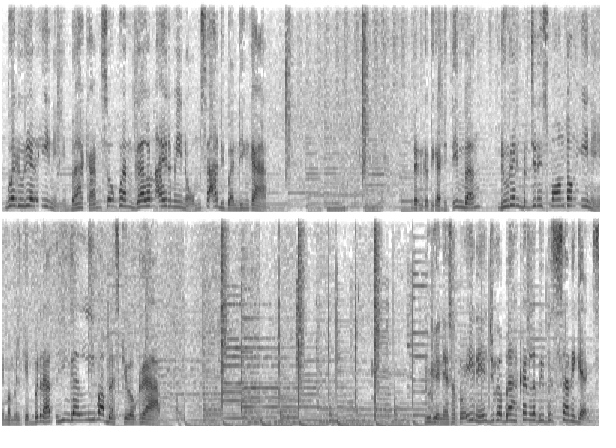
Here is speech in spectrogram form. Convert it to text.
buah durian ini bahkan seukuran galon air minum saat dibandingkan. Dan ketika ditimbang, durian berjenis montong ini memiliki berat hingga 15 kg. Durian yang satu ini juga bahkan lebih besar nih gengs.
